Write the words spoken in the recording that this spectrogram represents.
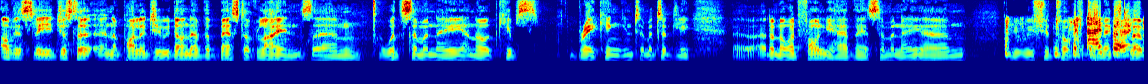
Obviously, just a, an apology. We don't have the best of lines um, with Simone. I know it keeps breaking intermittently. Uh, I don't know what phone you have there, Simone. Um, we, we, should talk to the next club.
